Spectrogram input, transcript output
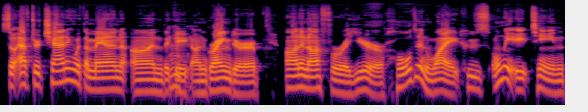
So after chatting with a man on the Mm. gate on Grindr on and off for a year, Holden White, who's only 18,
